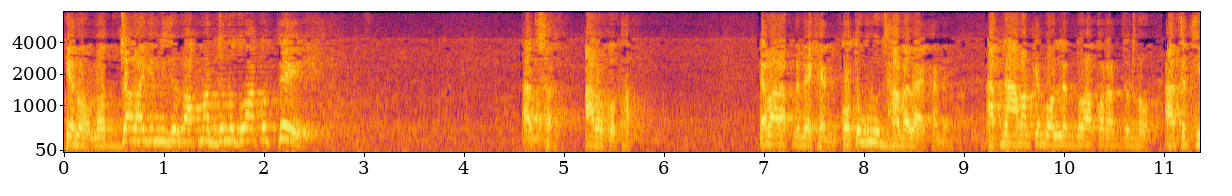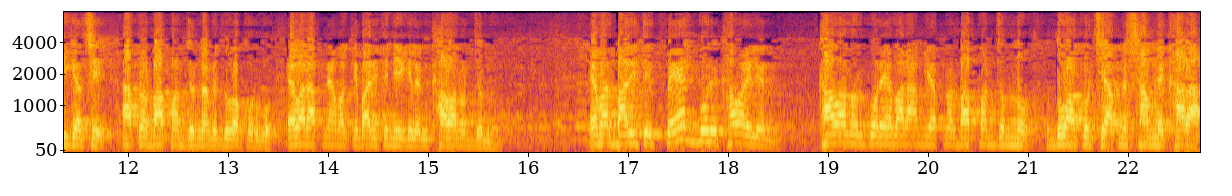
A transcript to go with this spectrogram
কেন? লজ্জা লাগে নিজের বাপ মার জন্য দোয়া করতে? আচ্ছা আরও কথা। এবার আপনি দেখেন, কতগুলো ঝামেলা এখানে আপনি আমাকে বললেন দোয়া করার জন্য আচ্ছা ঠিক আছে, আপনার বাপমার জন্য আমি দোয়া করব। এবার আপনি আমাকে বাড়িতে নিয়ে গেলেন খাওয়ানোর জন্য এবার বাড়িতে পেট ভরে খাওয়াইলেন খাওয়ানোর পরে এবার আমি আপনার বাপমার জন্য দোয়া করছি, আপনার সামনে খাড়া।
